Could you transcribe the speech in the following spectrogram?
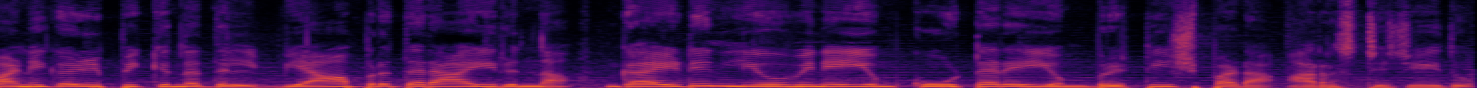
പണികഴിപ്പിക്കുന്നതിൽ വ്യാപൃതരായിരുന്ന ഗൈഡിൻ ല്യൂവിനെയും കൂട്ടരെയും ബ്രിട്ടീഷ് പട അറസ്റ്റ് ചെയ്തു.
